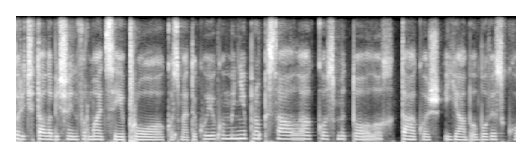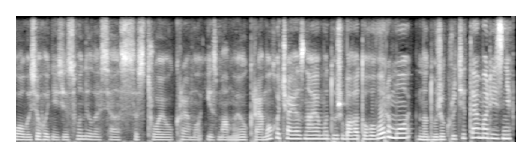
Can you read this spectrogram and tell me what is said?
перечитала більше інформації про косметику, яку мені прописала косметолог. Також я би обов'язково сьогодні зізвонилася з сестрою окремо і з мамою окремо. Хоча я знаю, ми дуже багато говоримо на дуже круті теми різні.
